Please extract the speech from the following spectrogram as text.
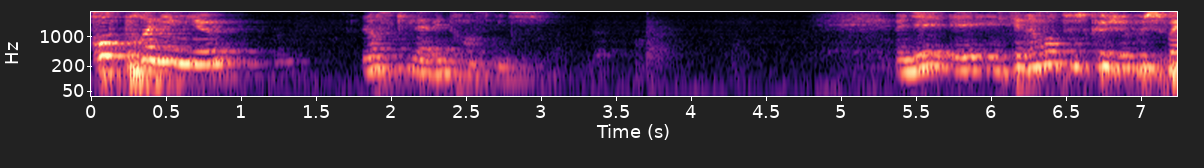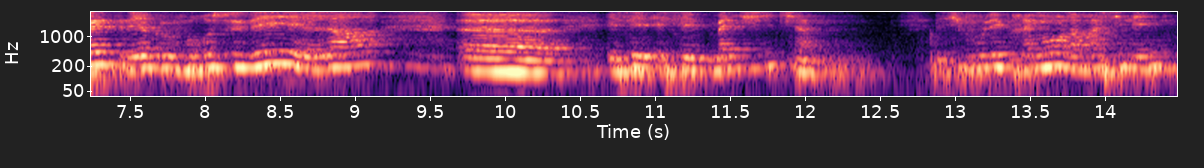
comprenait mieux lorsqu'il avait transmis. Voyez, et, c'est vraiment tout ce que je vous souhaite, c'est-à-dire que vous recevez là, euh, et c'est magnifique. Mais si vous voulez vraiment l'enraciner,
